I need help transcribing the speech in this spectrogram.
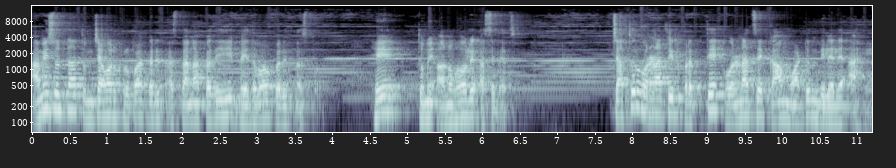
आम्ही सुद्धा तुमच्यावर कृपा करीत असताना कधीही भेदभाव करीत नसतो. हे तुम्ही अनुभवले असेलच. चातुर्वर्णातील प्रत्येक वर्णाचे काम वाटून दिलेले आहे.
